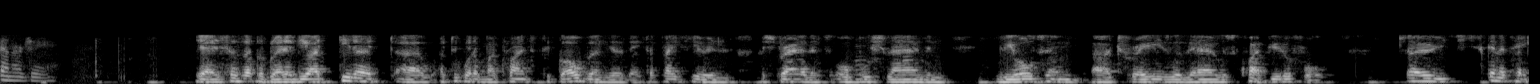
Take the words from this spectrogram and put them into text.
energy. Yeah, it sounds like a great idea. I did a, uh, I took one of my clients to Goulburn the other day. It's a place here in Australia that's all bushland and the autumn uh, trees were there. It was quite beautiful. So it's going to take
